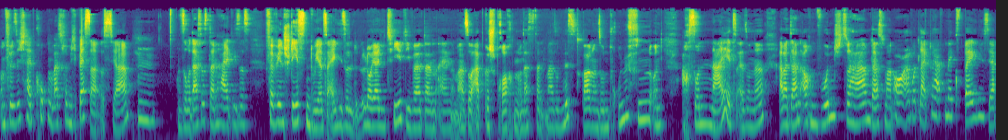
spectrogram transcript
und für sich halt gucken, was für mich besser ist, ja. So, das ist dann halt dieses, für wen stehst denn du jetzt eigentlich? Diese Loyalität, die wird dann einem immer so abgesprochen und das ist dann immer so Misstrauen und so ein Prüfen und auch so ein Neid, also ne, aber dann auch ein Wunsch zu haben, dass man, oh, I would like to have mixed babies, ja,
